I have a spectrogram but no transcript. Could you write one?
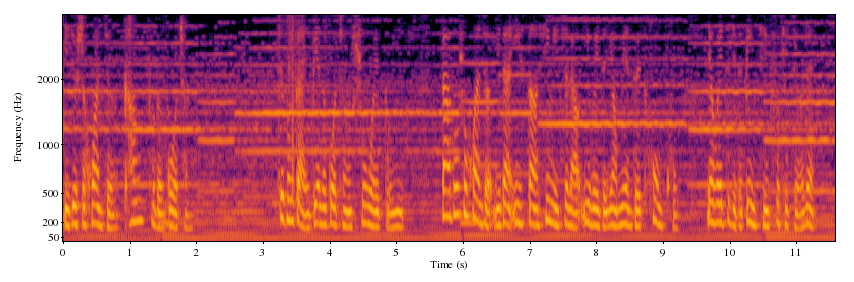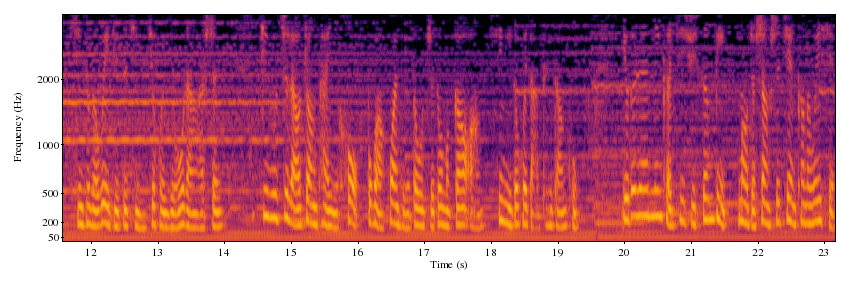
也就是患者康复的过程。这种改变的过程殊为不易，大多数患者一旦意识到心理治疗意味着要面对痛苦，要为自己的病情负起责任，心中的畏惧之情就会油然而生。进入治疗状态以后，不管患者的斗志多么高昂，心里都会打退堂鼓。有的人宁可继续生病，冒着丧失健康的危险，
